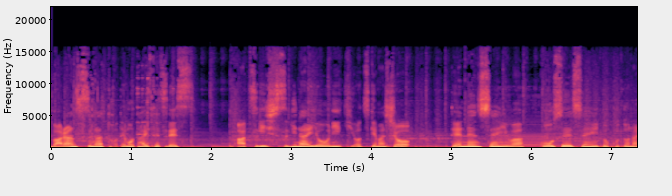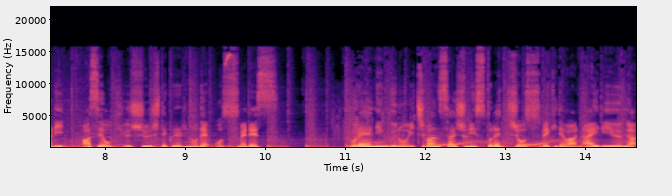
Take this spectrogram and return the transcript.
バランスがとても大切です。厚着しすぎないように気をつけましょう。天然繊維は合成繊維と異なり汗を吸収してくれるのでおすすめです。トレーニングの一番最初にストレッチをすべきではない理由が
